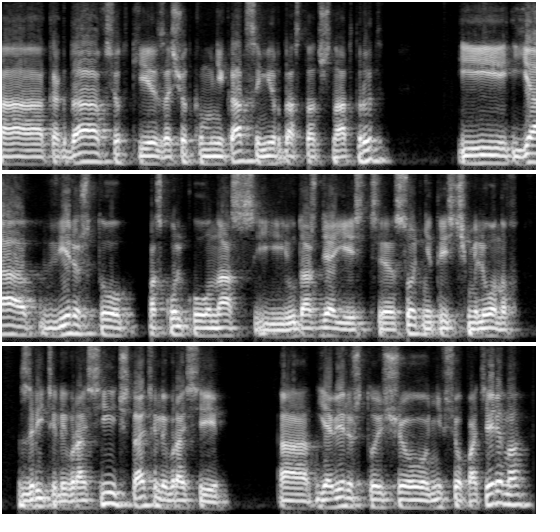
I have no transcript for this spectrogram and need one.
а, когда все-таки за счет коммуникации мир достаточно открыт. И я верю, что поскольку у нас и у «Дождя» есть сотни тысяч миллионов зрителей в России, читателей в России, а, я верю, что еще не все потеряно.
